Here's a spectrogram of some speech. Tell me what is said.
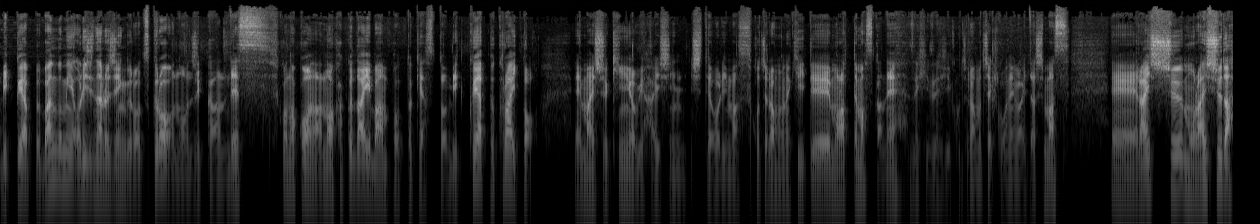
ビッグアップ番組オリジナルジングルを作ろうの時間です。このコーナーの拡大版ポッドキャストビッグアップクライトえー毎週金曜日配信しております。こちらもね聞いてもらってますかね。ぜひぜひこちらもチェックお願いいたします、えー来週もう来週だ。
